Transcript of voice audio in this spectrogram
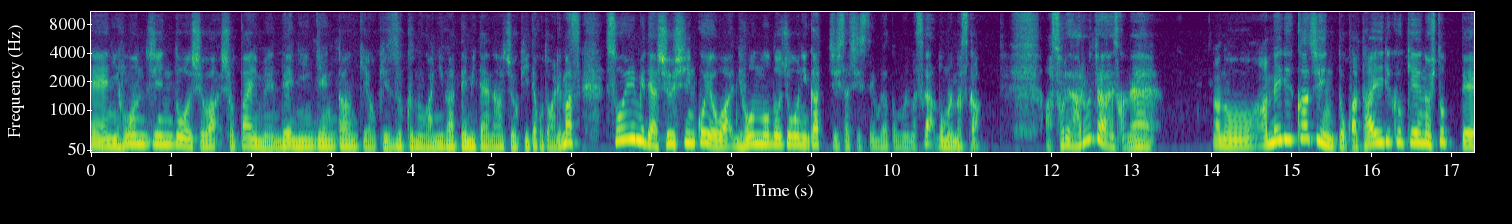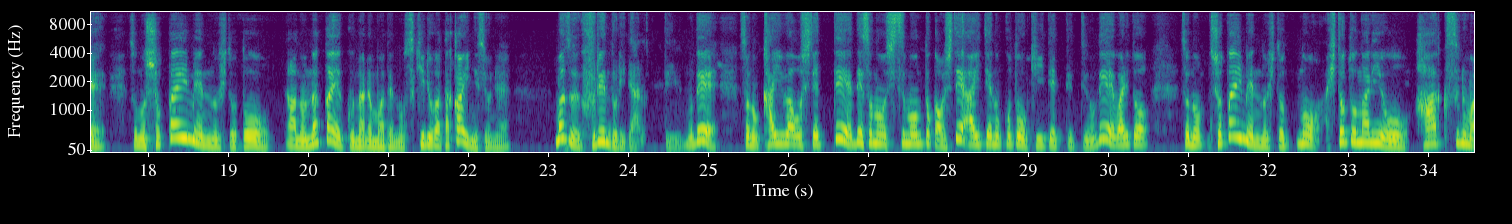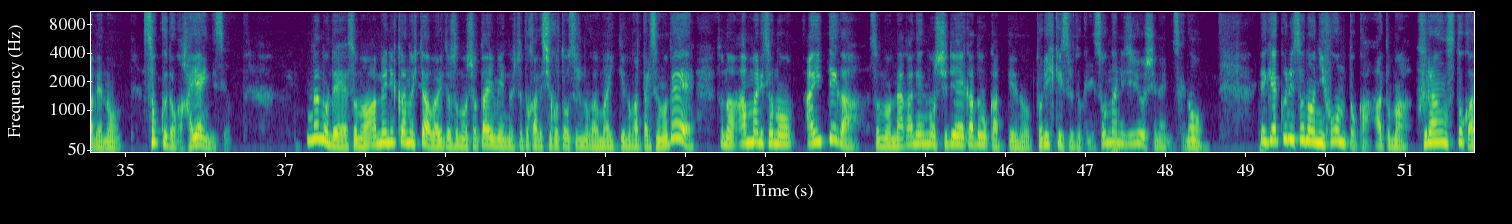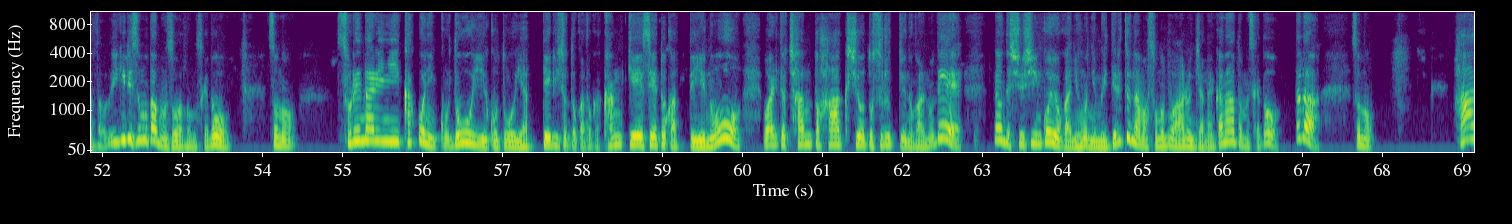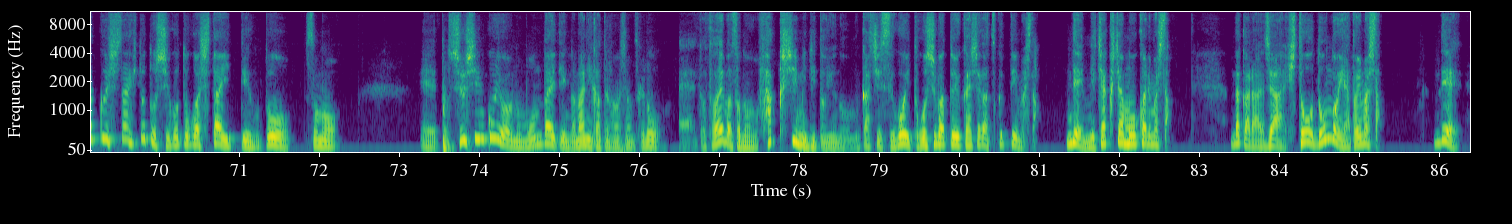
えー日本人同士は初対面で人間関係を築くのが苦手みたいな話を聞いたことがあります。そういう意味では終身雇用は日本の土壌に合致したシステムだと思いますが、どう思いますか？あ、それあるんじゃないですかね。あの、アメリカ人とか大陸系の人って、その初対面の人と、あの、仲良くなるまでのスキルが高いんですよね。まず、フレンドリーであるっていうので、その会話をしてって、で、その質問とかをして、相手のことを聞いてってっていうので、割と、その初対面の人の人となりを把握するまでの速度が速いんですよ。なので、そのアメリカの人は割とその初対面の人とかで仕事をするのがうまいっていうのがあったりするので、そのあんまりその相手がその長年の知り合いかどうかっていうのを取引するときにそんなに重要視しないんですけど、で、逆にその日本とか、あとまあフランスとかと、イギリスも多分そうだと思うんですけど、その、それなりに過去にこうどういうことをやっている人とかとか関係性とかっていうのを割とちゃんと把握しようとするっていうのがあるので、なので終身雇用が日本に向いてるっていうのはまあその分あるんじゃないかなと思うんですけど、ただ、その、把握した人と仕事がしたいっていうのと、その、えっ、と、終身雇用の問題点が何かという話なんですけど、えっ、と、例えばその、ファクシミリというのを昔すごい東芝という会社が作っていました。で、めちゃくちゃ儲かりました。だから、じゃあ人をどんどん雇いました。で、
